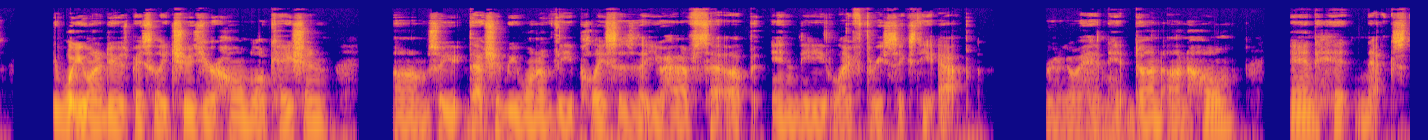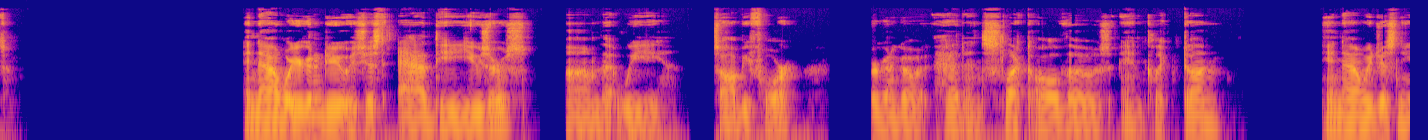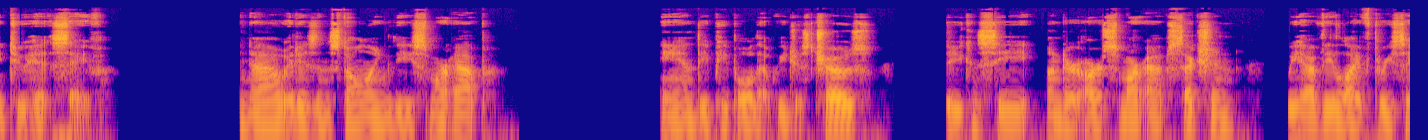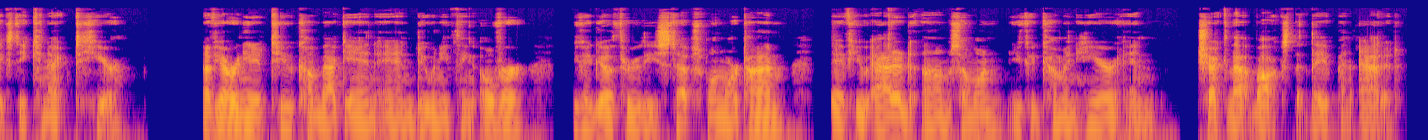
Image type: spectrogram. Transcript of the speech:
What you want to do is basically choose your home location. Um, so you, that should be one of the places that you have set up in the Life 360 app. We're going to go ahead and hit done on home and hit next. And now what you're going to do is just add the users um, that we saw before. We're going to go ahead and select all of those and click done. And now we just need to hit save. Now it is installing the smart app and the people that we just chose. So you can see under our smart apps section, we have the Life 360 Connect here. Now, if you ever needed to come back in and do anything over, you could go through these steps one more time. Say if you added um, someone, you could come in here and check that box that they've been added.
